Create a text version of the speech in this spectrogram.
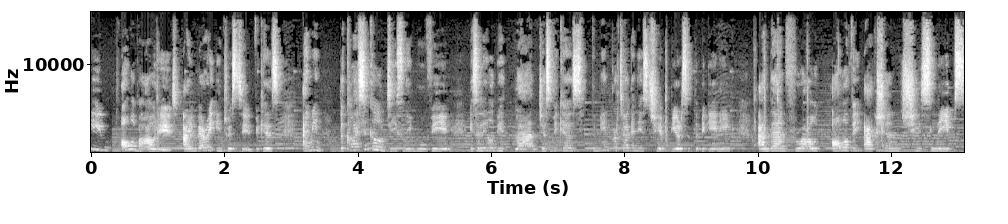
I'm all about it. I'm very interested because, I mean, the classical Disney movie is a little bit bland just because the main protagonist, she appears at the beginning and then throughout all of the action she sleeps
